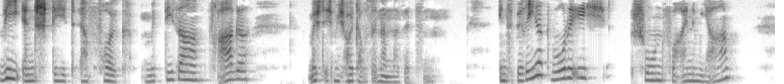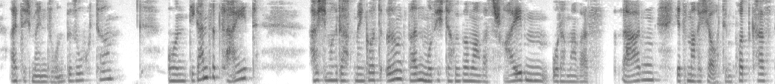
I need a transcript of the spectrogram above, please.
Wie entsteht Erfolg? Mit dieser Frage möchte ich mich heute auseinandersetzen. Inspiriert wurde ich schon vor einem Jahr, als ich meinen Sohn besuchte. Und die ganze Zeit habe ich immer gedacht, mein Gott, irgendwann muss ich darüber mal was schreiben oder mal was sagen. Jetzt mache ich ja auch den Podcast.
